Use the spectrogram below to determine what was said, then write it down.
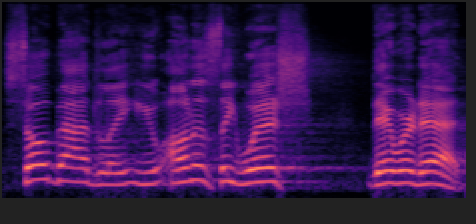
so badly, you honestly wish they were dead.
